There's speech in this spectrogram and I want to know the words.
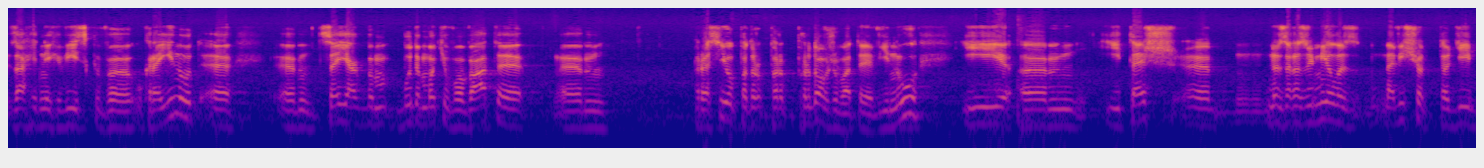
західних військ в Україну. Е, ем, це якби буде мотивувати ем, Росію продовжувати війну, і, ем, і теж е, не зрозуміло навіщо тоді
